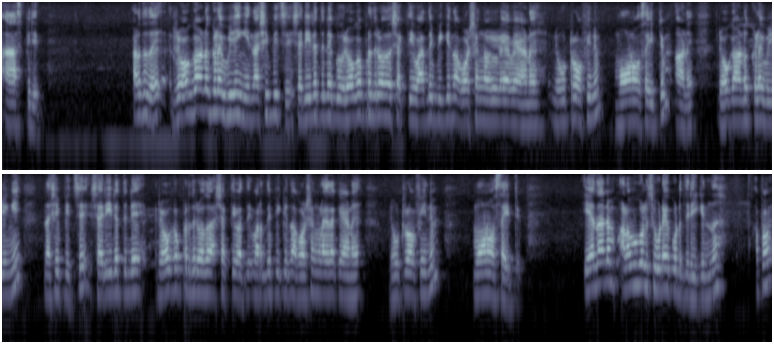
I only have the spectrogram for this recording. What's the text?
ആസ്പിരിൻ. അടുത്തത് രോഗാണുക്കളെ വിഴുങ്ങി നശിപ്പിച്ച് ശരീരത്തിന്റെ രോഗപ്രതിരോധ ശക്തി വർദ്ധിപ്പിക്കുന്ന കോശങ്ങളേവയാണ് ന്യൂട്രോഫിനും മോണോസൈറ്റും ആണ്. രോഗാണുക്കളെ വിഴുങ്ങി നശിപ്പിച്ച് ശരീരത്തിന്റെ രോഗപ്രതിരോധ ശക്തി വർദ്ധി- വർദ്ധിപ്പിക്കുന്ന കോശങ്ങൾ ഏതൊക്കെയാണ്? ന്യൂട്രോഫിനും മോണോസൈറ്റും. ഏതാനും അളവുകൾ ചുവടെ കൊടുത്തിരിക്കുന്നു. അപ്പം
